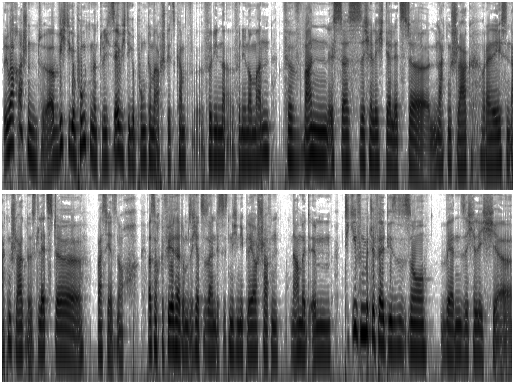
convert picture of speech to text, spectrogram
Überraschend. Äh, wichtige Punkte, natürlich sehr wichtige Punkte im Abstiegskampf für die, für die Normannen. Für wann ist das sicherlich der letzte Nackenschlag oder der nächste Nackenschlag oder das letzte, was jetzt noch, was noch gefehlt hat, um sicher zu sein, dass sie es nicht in die Playoffs schaffen. Damit im tiefen Mittelfeld diese Saison werden sicherlich äh,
